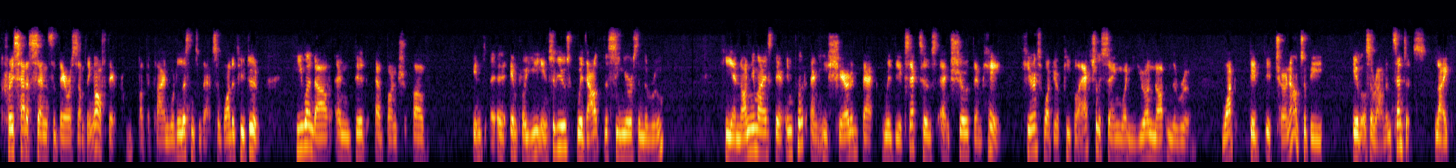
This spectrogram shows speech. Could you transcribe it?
Chris had a sense that there was something off there, but the client wouldn't listen to that. So what did he do? He went out and did a bunch of in, uh, employee interviews without the seniors in the room. He anonymized their input and he shared it back with the executives and showed them, hey, here's what your people are actually saying when you're not in the room. What did it turn out to be? It was around incentives. Like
